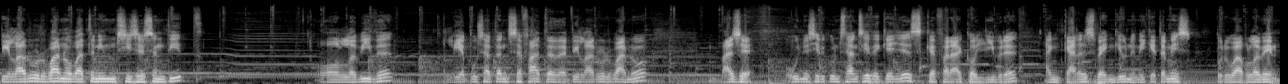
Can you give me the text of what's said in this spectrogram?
Pilar Urbano va tenir un sisè sentit, o la vida li ha posat en safata de Pilar Urbano, vaja, una circumstància d'aquelles que farà que el llibre encara es vengui una miqueta més, probablement.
